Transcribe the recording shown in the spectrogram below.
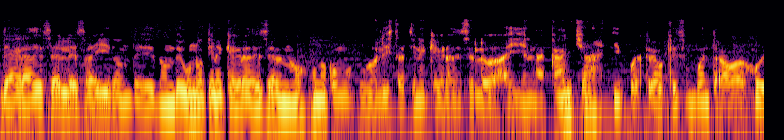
de agradecerles ahí donde, donde uno tiene que agradecer, ¿no? Uno como futbolista tiene que agradecerlo ahí en la cancha y pues creo que es un buen trabajo.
